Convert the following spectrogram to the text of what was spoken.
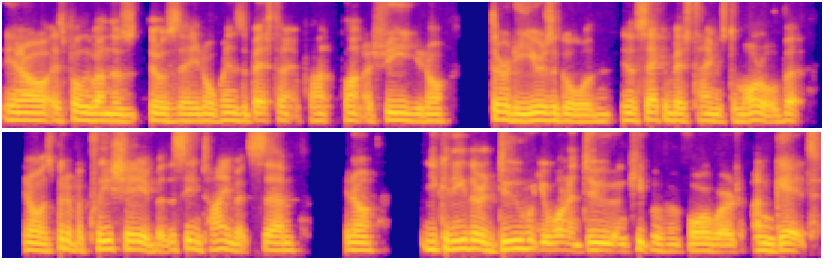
You know, it's probably one of those those uh, you know when's the best time to plant, plant a tree? You know, thirty years ago, and you know, second best time is tomorrow. But you know, it's a bit of a cliche, but at the same time, it's um, you know, you can either do what you want to do and keep moving forward and get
